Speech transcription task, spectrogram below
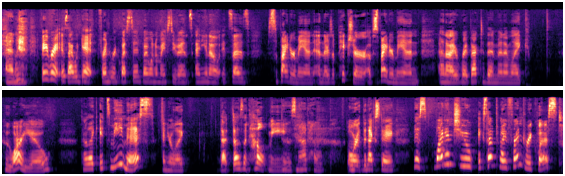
And Favorite is I would get friend requested by one of my students, and you know, it says Spider Man, and there's a picture of Spider Man, and I write back to them, and I'm like, Who are you? They're like, It's me, miss. And you're like, That doesn't help me. does not help. Or the next day, Miss, why didn't you accept my friend request?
